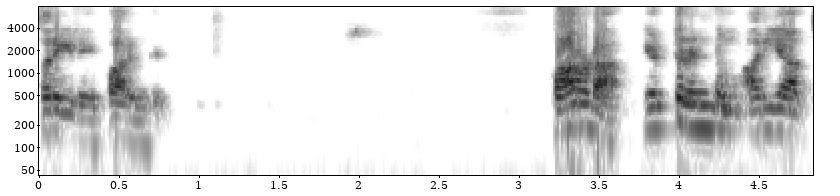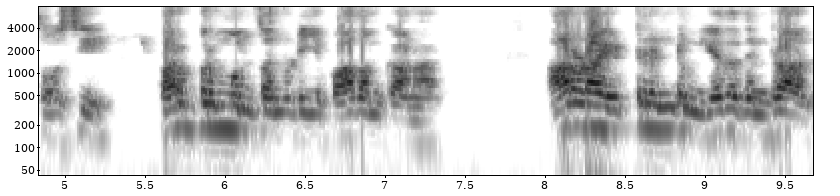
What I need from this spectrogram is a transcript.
திரையிலே பாருங்கள். பாரடா எட்டு ரெண்டும் அறியா தோசி பரபிரம்மம் தன்னுடைய பாதம் காணார். ஆரடா எட்டு ரெண்டும் ஏததென்றால்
